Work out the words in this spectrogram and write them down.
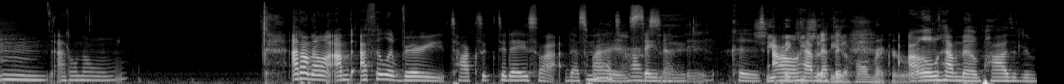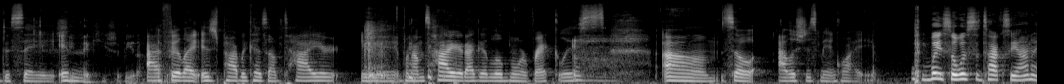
I don't know. I don't know. I'm. I feel it very toxic today, so I, that's why I didn't say nothing because So I don't you have nothing. be the homewrecker? I Role? don't have nothing positive to say, So and think you should be the? I feel like it's probably because I'm tired, and when I'm tired, I get a little more reckless. Um, so I was just being quiet. Wait, so what's the Toxiana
